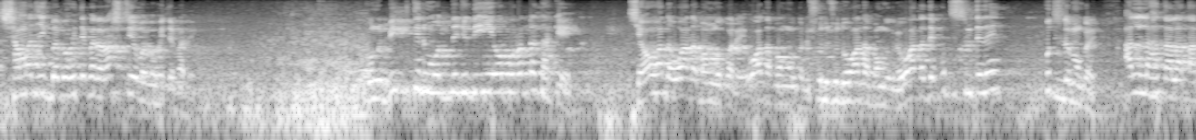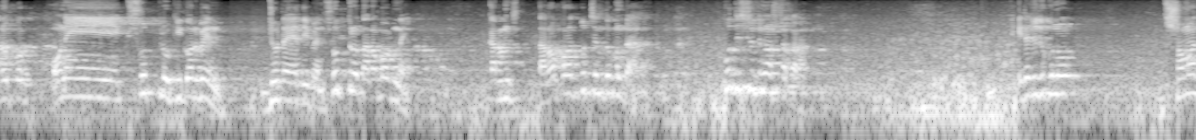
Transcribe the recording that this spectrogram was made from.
সামাজিকভাবে হইতে পারে, রাষ্ট্রীয়ভাবে হইতে পারে। কোনো ব্যক্তির মধ্যে যদি এই অপরাধটা থাকে, সে ওয়াদা ওয়াদা ভঙ্গ করে, ওয়াদা ভঙ্গ করে, শুধু শুধু ওয়াদা ভঙ্গ করে ওয়াদা দিয়ে প্রতিশ্রুতি দেয়, প্রতিশ্রুতি ভঙ্গ করে। আল্লাহ তালা তার উপর অনেক শত্রু কি করবেন? জোটাইয়া দিবেন। শত্রু তার অভাব নেই। কারণ তার অপরাধ বুঝছেন তো কোনটা? প্রতিশ্রুতি নষ্ট করা। এটা যদি কোনো সমাজ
